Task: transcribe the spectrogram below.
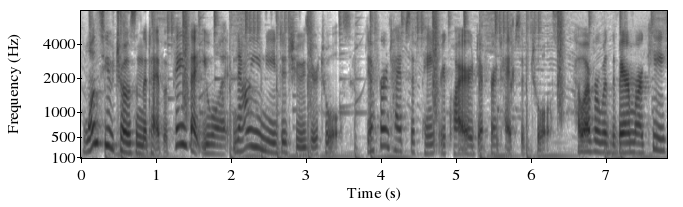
Once you've chosen the type of paint that you want, now you need to choose your tools. Different types of paint require different types of tools. However, with the Behr Marquee,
